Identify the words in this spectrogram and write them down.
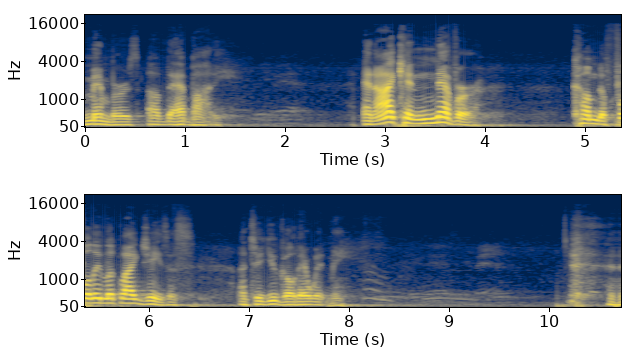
members of that body. And I can never come to fully look like Jesus until you go there with me.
